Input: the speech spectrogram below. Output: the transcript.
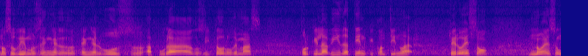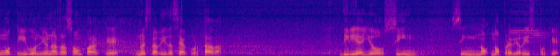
nos subimos en el, en el bus apurados y todo lo demás, porque la vida tiene que continuar, pero eso no es un motivo ni una razón para que nuestra vida sea cortada, diría yo, sin, sin no, no previo aviso, porque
